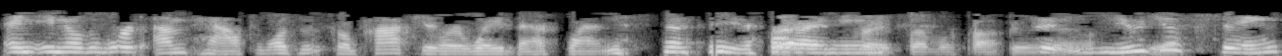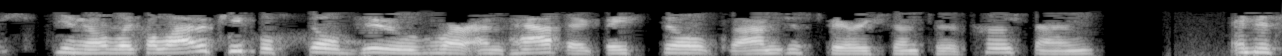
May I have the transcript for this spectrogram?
and you know, the word empath wasn't so popular way back when. you know what I mean? right, it's lot more popular now. you Yeah. just think, you know, like a lot of people still do who are empathic. They still, I'm just a very sensitive person. And it's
